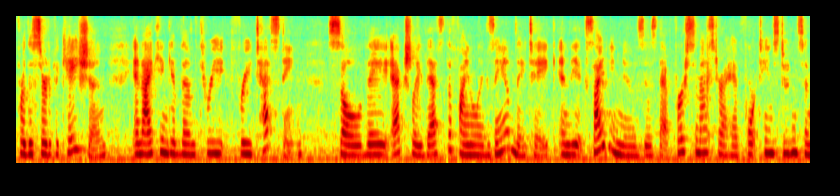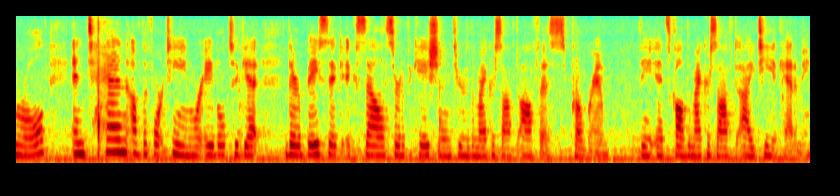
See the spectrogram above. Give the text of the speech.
for the certification and I can give them three free testing. So they actually, that's the final exam they take. And the exciting news is that first semester I had 14 students enrolled and 10 of the 14 were able to get their basic Excel certification through the Microsoft Office program. The, it's called the Microsoft IT Academy.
